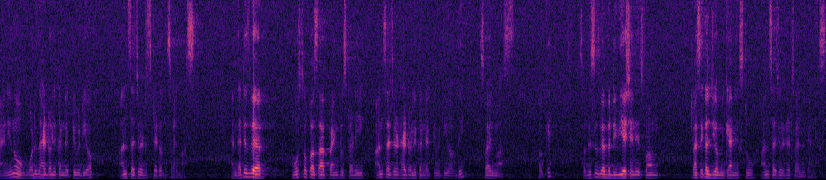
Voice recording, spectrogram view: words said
and you know what is the hydraulic conductivity of unsaturated state of the soil mass. And that is where most of us are trying to study unsaturated hydraulic conductivity of the soil mass. Okay? So, this is where the deviation is from classical geomechanics to unsaturated soil mechanics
